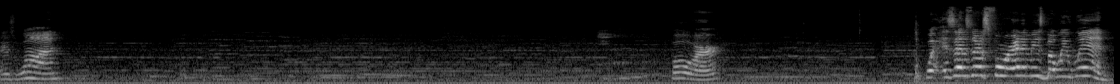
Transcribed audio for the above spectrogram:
There's one. Four. What? It says there's four enemies, but we win.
